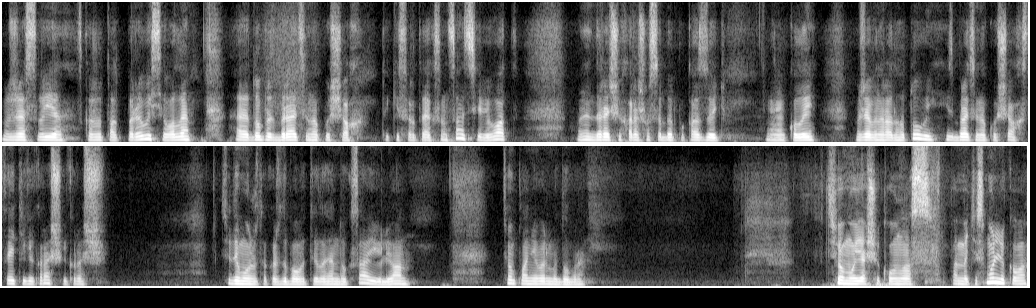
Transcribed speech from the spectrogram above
Вже своє, скажу так, перевисів, але е, добре збирається на кущах. Такі сорти, як сенсація, віват. Вони, до речі, хорошо себе показують, е, коли вже виноград готовий і збирається на кущах. Стає тільки краще і краще. Сюди можна також додати легенду Окса, Юліан. В цьому плані вельми добре. В цьому ящику у нас пам'яті Смольникова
